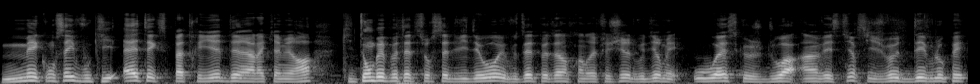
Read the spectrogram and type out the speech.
mes conseils, vous qui êtes expatriés derrière la caméra, qui tombez peut-être sur cette vidéo et vous êtes peut-être en train de réfléchir et de vous dire mais où est-ce que je dois investir si je veux développer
